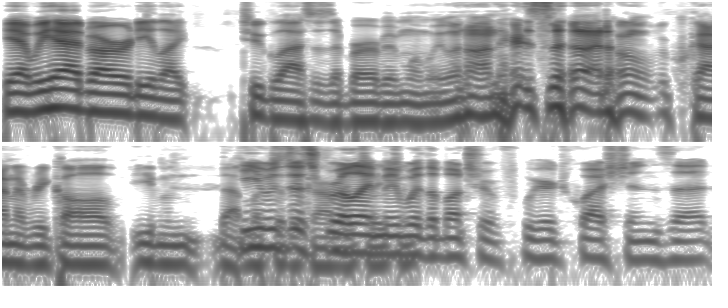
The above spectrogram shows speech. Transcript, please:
Yeah, we had already like two glasses of bourbon when we went on there, so I don't kind of recall even that. He was just grilling me with a bunch of weird questions that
